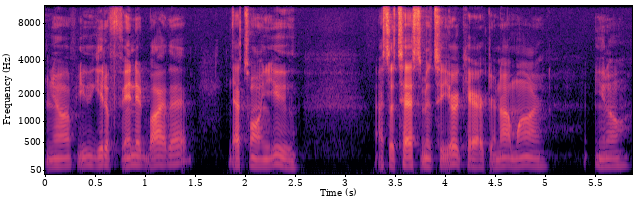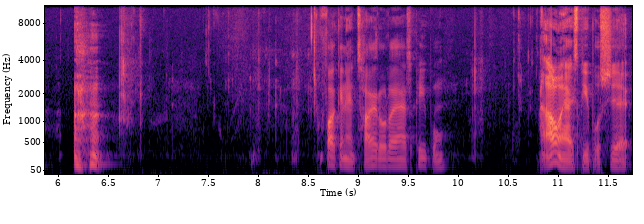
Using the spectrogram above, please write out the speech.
You know, if you get offended by that, that's on you. That's a testament to your character, not mine. You know, fucking entitled ass people. I don't ask people shit.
